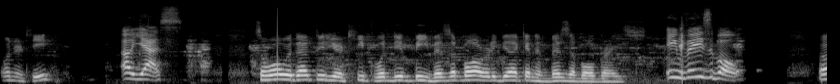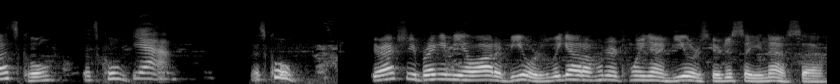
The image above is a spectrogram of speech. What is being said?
On your teeth? Oh yes, So what would that do to your teeth? Would it be visible or would it be like an invisible brace? invisible. Oh, that's cool. That's cool. Yeah. That's cool. You're actually bringing me a lot of viewers. We got 129 viewers here, just so you know. So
